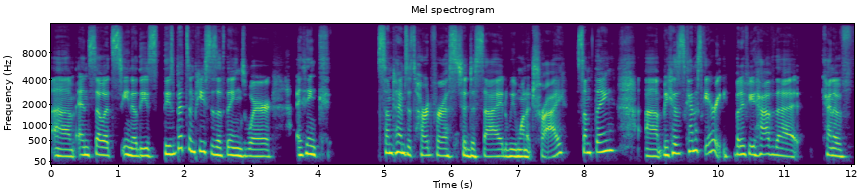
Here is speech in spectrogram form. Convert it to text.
Um, and so it's, you know, these, these bits and pieces of things where I think sometimes it's hard for us to decide we want to try something uh, because it's kind of scary. But if you have that kind of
